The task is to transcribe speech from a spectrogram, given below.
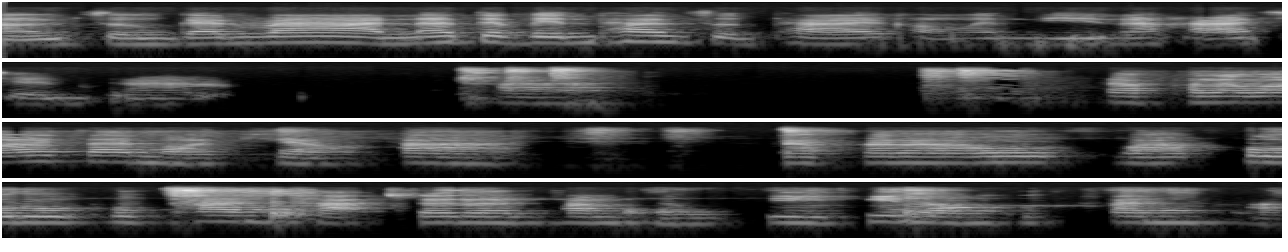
วส่งกันบ้านน่าจะเป็นท่านสุดท้ายของวันนี้นะคะ เชิญค่ะค่ะกับคารวะอาจารย์หมอเขียวค่ะ กับคารวะครูรุทุกท่านค่ะ เจริญธรรมสังตีพี่น้องทุกท่านค่ะ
